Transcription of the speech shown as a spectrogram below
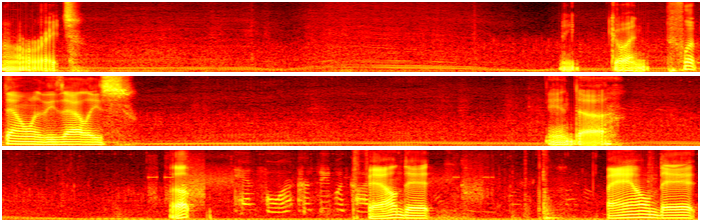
All right. Let me go ahead and flip down one of these alleys. And, uh... Up. 10-4, proceed with caution. Found it. Found it.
